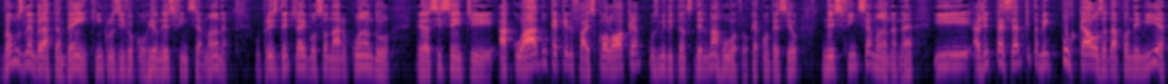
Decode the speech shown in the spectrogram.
Vamos lembrar também que, inclusive, ocorreu nesse fim de semana, o presidente Jair Bolsonaro, quando se sente acuado, o que é que ele faz? Coloca os militantes dele na rua. Foi o que aconteceu nesse fim de semana, né? E a gente percebe que também, por causa da pandemia,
